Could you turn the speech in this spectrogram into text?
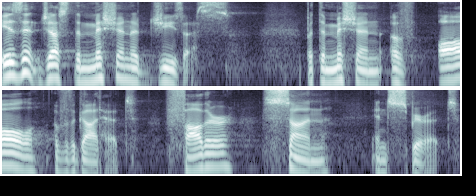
isn't just the mission of Jesus but the mission of all of the Godhead Father, Son, and Spirit.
